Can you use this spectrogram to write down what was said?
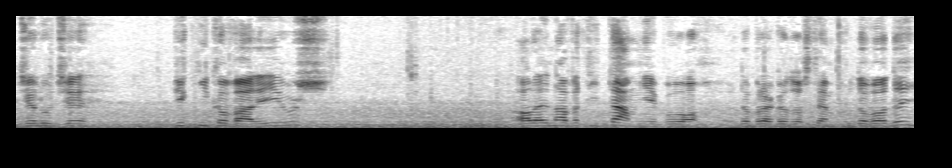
gdzie ludzie piknikowali już, ale nawet i tam nie było dobrego dostępu do wody,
